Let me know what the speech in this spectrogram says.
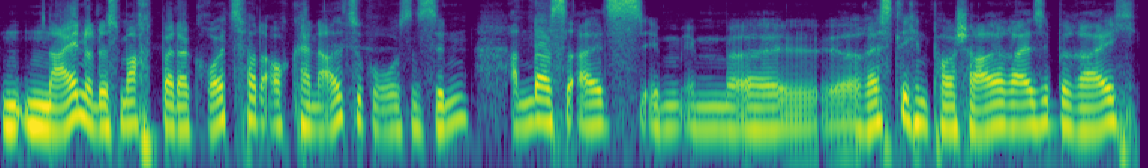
Nein, und das macht bei der Kreuzfahrt auch keinen allzu großen Sinn. Anders als im, im äh, restlichen Pauschalreisebereich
